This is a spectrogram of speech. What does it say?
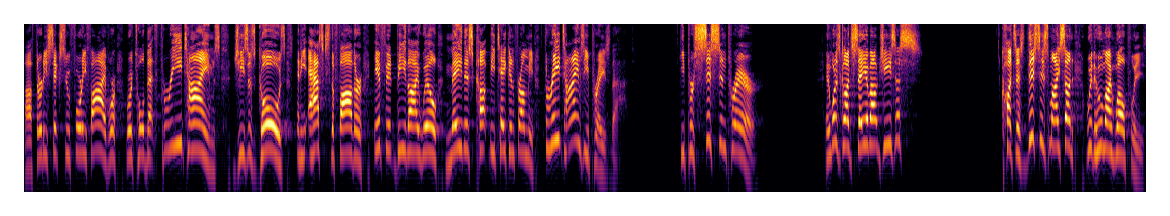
uh, 36 through 45, we're, we're told that three times Jesus goes and he asks the Father, If it be thy will, may this cup be taken from me. Three times he prays that. He persists in prayer. And what does God say about Jesus? God says, This is my son with whom I'm well pleased.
